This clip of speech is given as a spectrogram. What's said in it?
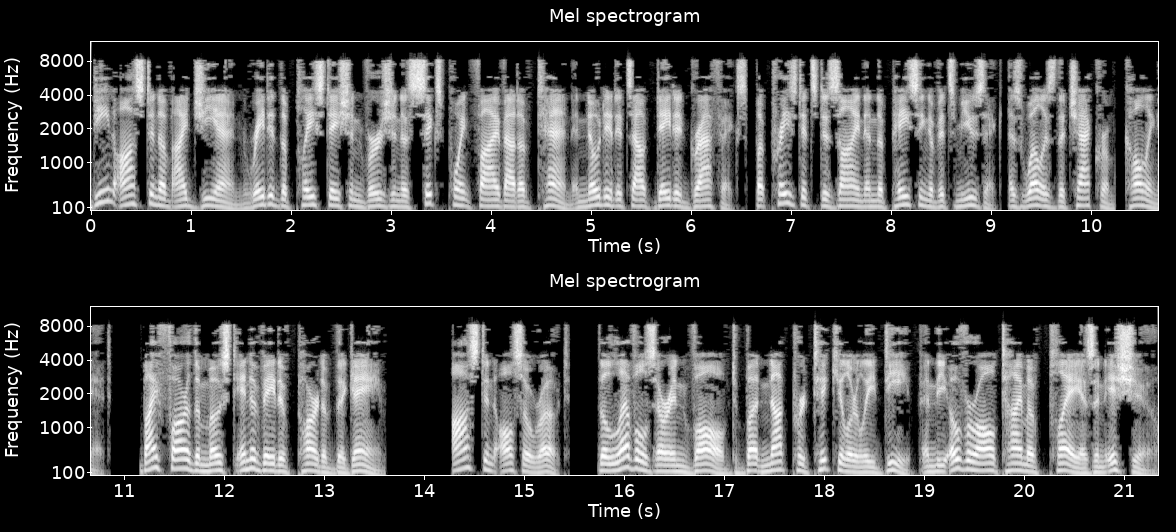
Dean Austin of IGN rated the PlayStation version a 6.5 out of 10 and noted its outdated graphics, but praised its design and the pacing of its music, as well as the chakram, calling it, by far the most innovative part of the game. Austin also wrote, the levels are involved but not particularly deep and the overall time of play is an issue.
